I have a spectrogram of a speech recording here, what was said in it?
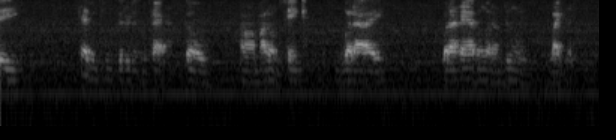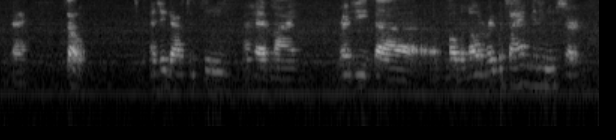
they hadn't considered in the past. So um, I don't take what I what I have and what I'm doing lightly. Okay. So as you guys can see, I have my Reggie's uh, mobile notary, which I am getting new shirts.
